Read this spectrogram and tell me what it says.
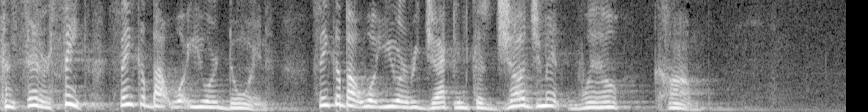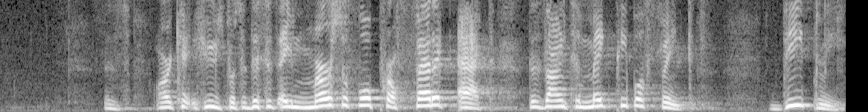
consider, think, think about what you are doing. Think about what you are rejecting because judgment will come. As R. Kent Hughes puts it, this is a merciful prophetic act designed to make people think deeply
